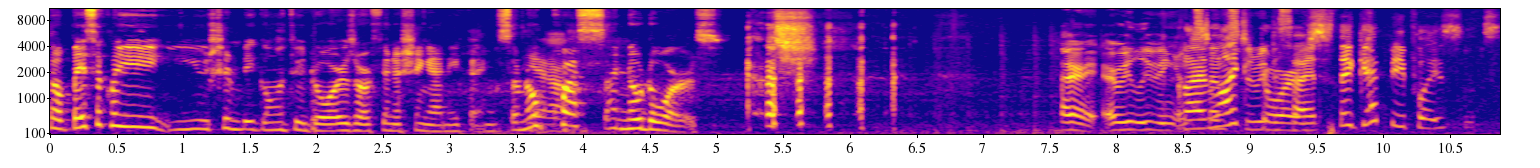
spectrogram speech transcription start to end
So basically, you shouldn't be going through doors or finishing anything. So no Yeah. quests and no doors. Alright, are we leaving But I like Did we doors. decide? They get me places.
